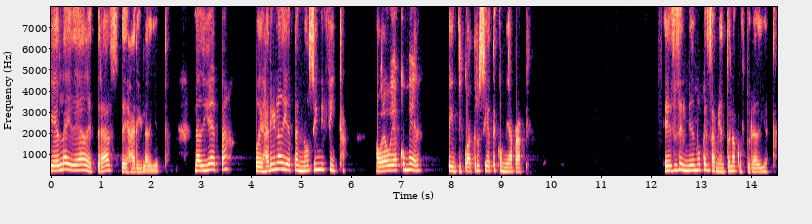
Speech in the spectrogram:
¿Qué es la idea detrás de dejar ir la dieta? La dieta o dejar ir la dieta no significa ahora voy a comer 24/7 comida rápida. Ese es el mismo pensamiento de la cultura dieta.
